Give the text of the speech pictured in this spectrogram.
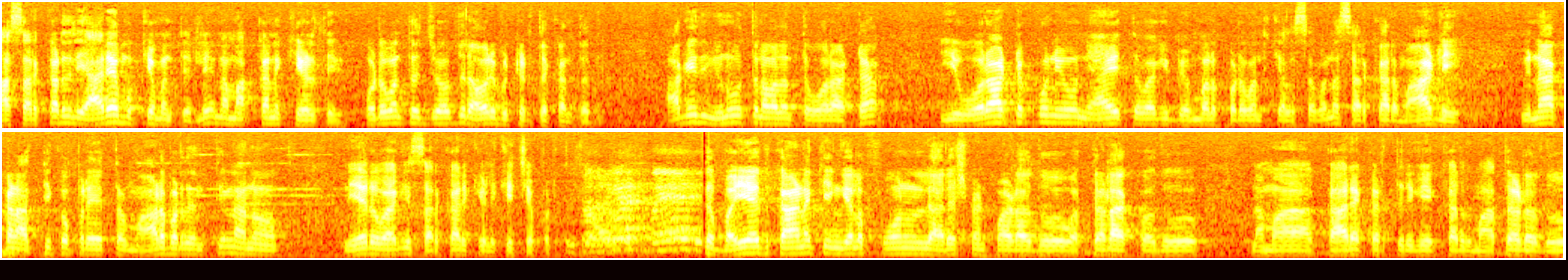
ಆ ಸರ್ಕಾರದಲ್ಲಿ ಯಾರೇ ಮುಖ್ಯಮಂತ್ರಿ ಇರಲಿ, ನಮ್ಮ ಅಕ್ಕನ ಕೇಳ್ತೀವಿ. ಕೊಡುವಂಥ ಜವಾಬ್ದಾರಿ ಅವರೇ ಬಿಟ್ಟಿರ್ತಕ್ಕಂಥದ್ದು. ಹಾಗೆ ಇದು ವಿನೂತನವಾದಂಥ ಹೋರಾಟ. ಈ ಹೋರಾಟಕ್ಕೂ ನೀವು ನ್ಯಾಯಯುತವಾಗಿ ಬೆಂಬಲ ಕೊಡುವಂಥ ಕೆಲಸವನ್ನು ಸರ್ಕಾರ ಮಾಡಲಿ. ವಿನಾಕಾರಣ ಹತ್ತಿಕ್ಕೋ ಪ್ರಯತ್ನ ಮಾಡಬಾರ್ದು ಅಂತೇಳಿ ನಾನು ನೇರವಾಗಿ ಸರ್ಕಾರ ಕೇಳಿಕೆ ಇಚ್ಛೆಪಡ್ತೀನಿ ಪಡ್ತೀನಿ. ಭಯದ ಕಾರಣಕ್ಕೆ ಹಿಂಗೆಲ್ಲ ಫೋನಲ್ಲಿ ಅರೆಸ್ಟ್ಮೆಂಟ್ ಮಾಡೋದು, ಒತ್ತಡ ಹಾಕೋದು ನಮ್ಮ ಕಾರ್ಯಕರ್ತರಿಗೆ ಕರೆದು ಮಾತಾಡೋದು,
